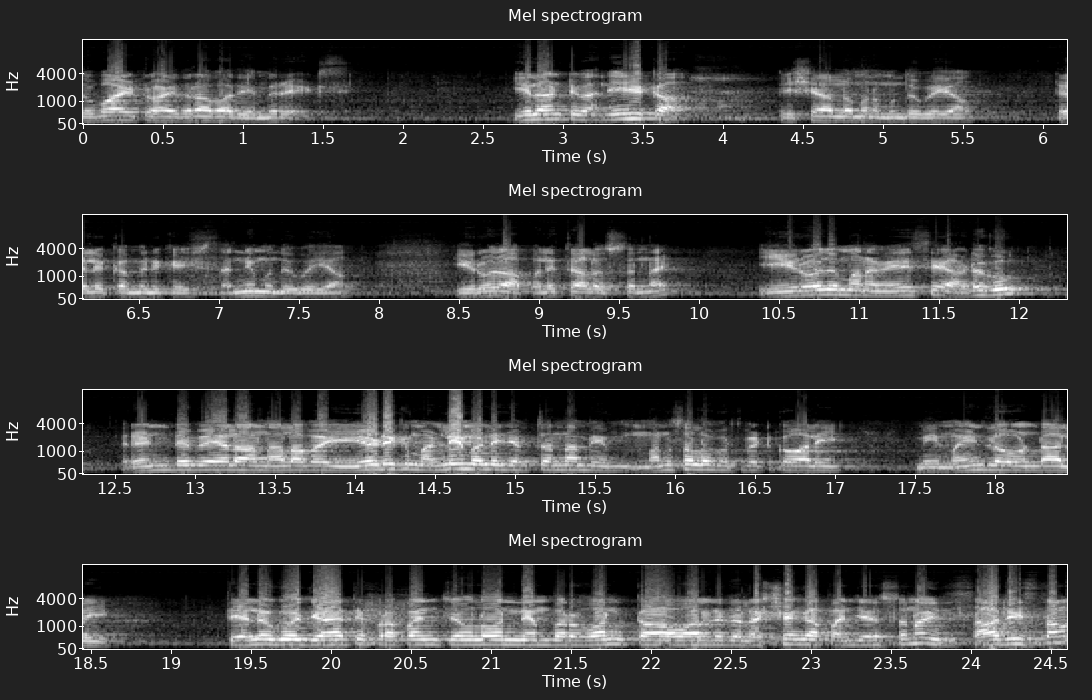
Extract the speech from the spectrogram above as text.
Dubai to Hyderabad Emirates. ఇలాంటివి అనేక విషయాల్లో మనం ముందుకు పోయాం. టెలికమ్యూనికేషన్స్ అన్నీ ముందుకు పోయాం. ఈరోజు ఆ ఫలితాలు వస్తున్నాయి. ఈరోజు మనం వేసే అడుగు రెండు వేల నలభై ఏడుకి మళ్ళీ మళ్ళీ చెప్తున్నా మీ మనసులో గుర్తుపెట్టుకోవాలి మీ మైండ్లో ఉండాలి. తెలుగు జాతి ప్రపంచంలో నెంబర్ వన్ కావాలనేది లక్ష్యంగా పనిచేస్తున్నాం. ఇది సాధిస్తాం.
